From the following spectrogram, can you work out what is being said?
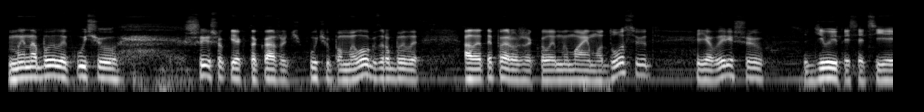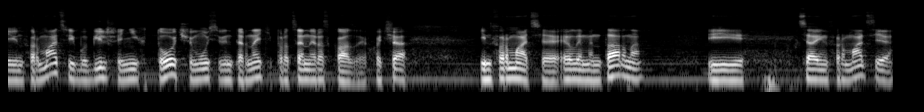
Ми набили кучу шишок, як то кажуть, кучу помилок зробили. Але тепер, уже, коли ми маємо досвід, я вирішив ділитися цією інформацією, бо більше ніхто чомусь в інтернеті про це не розказує. Хоча інформація елементарна, і ця інформація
